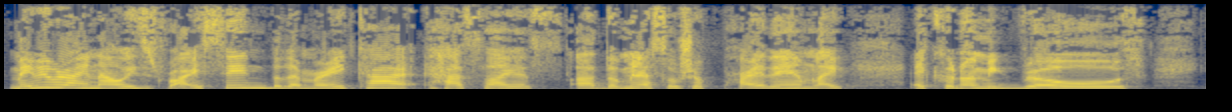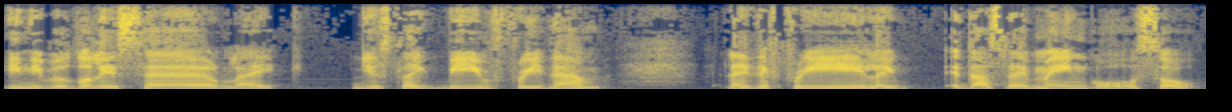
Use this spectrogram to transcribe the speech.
Maybe right now it's rising, but America has like a, a dominant social paradigm, like economic growth, individualism, like just like being freedom, like the free, like that's the main goal. So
